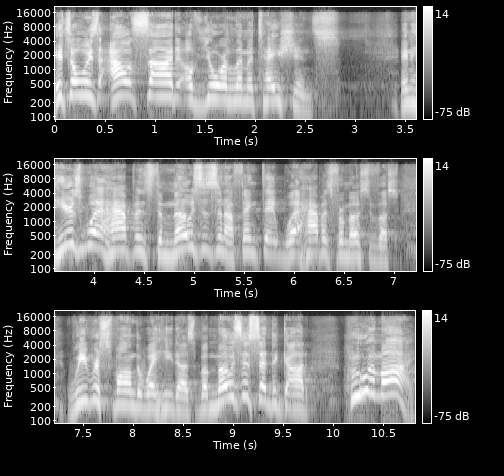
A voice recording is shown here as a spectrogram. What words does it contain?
it's always outside of your limitations. And here's what happens to Moses, and I think that what happens for most of us, we respond the way he does. But Moses said to God, Who am I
